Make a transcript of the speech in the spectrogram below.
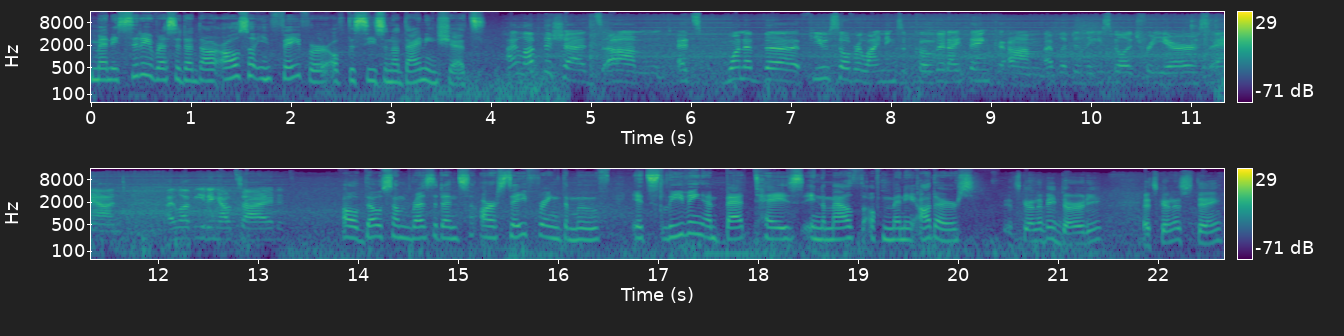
Many city residents are also in favor of the seasonal dining sheds. I love the sheds. Um, it's one of the few silver linings of COVID, I think. Um, I've lived in the East Village for years and I love eating outside. Although some residents are savoring the move, it's leaving a bad taste in the mouth of many others. It's going to be dirty, it's going to stink,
